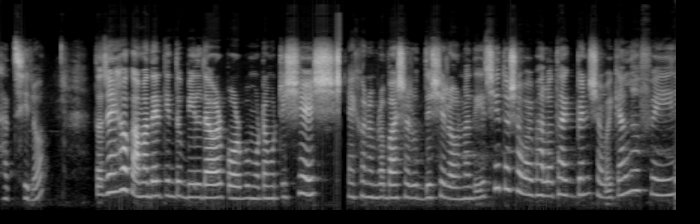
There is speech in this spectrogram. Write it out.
খাচ্ছিল। তো যাই হোক, আমাদের কিন্তু বিল দেওয়ার পর্ব মোটামুটি শেষ। এখন আমরা বাসার উদ্দেশ্যে রওনা দিয়েছি। তো সবাই ভালো থাকবেন। সবাইকে আল্লাহ হাফেজ।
